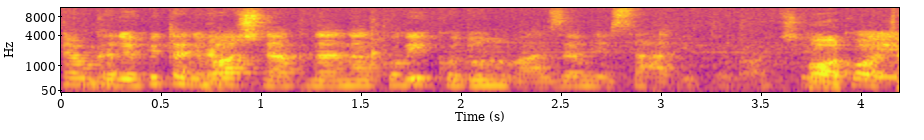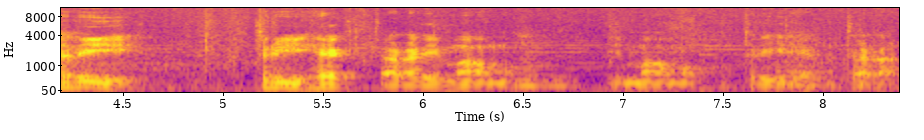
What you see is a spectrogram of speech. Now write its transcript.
Evo kad je u pitanju voćnjak, na, na koliko dunuma zemlje sadite voće? Pa Koji? tri, tri hektara imamo, imamo oko tri hektara.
